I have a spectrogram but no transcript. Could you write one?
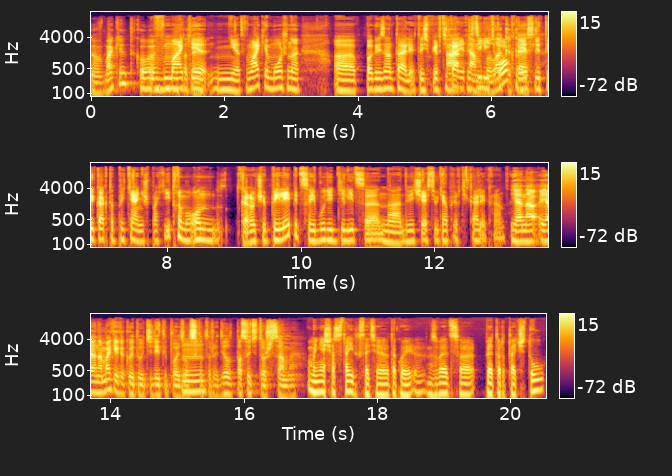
В маке такого В маке нет. В маке можно э, по горизонтали. То есть в вертикали а, разделить окна. Если ты как-то притянешь по-хитрому, он, короче, прилепится и будет делиться на две части у тебя по вертикали экран. Я на, я на маке какой-то утилиты пользовался, mm-hmm. который делает, по сути, то же самое. У меня сейчас стоит, кстати, такой, называется Better Touch Tool,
